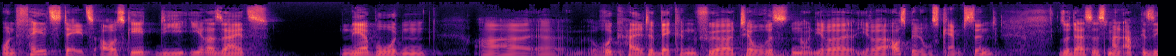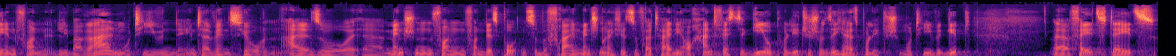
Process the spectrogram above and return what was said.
und Failed States ausgeht, die ihrerseits Nährboden, äh, äh, Rückhaltebecken für Terroristen und ihre, ihre Ausbildungscamps sind so dass es mal abgesehen von liberalen Motiven der Intervention, also äh, Menschen von, von Despoten zu befreien, Menschenrechte zu verteidigen, auch handfeste geopolitische und sicherheitspolitische Motive gibt, äh, Failed States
